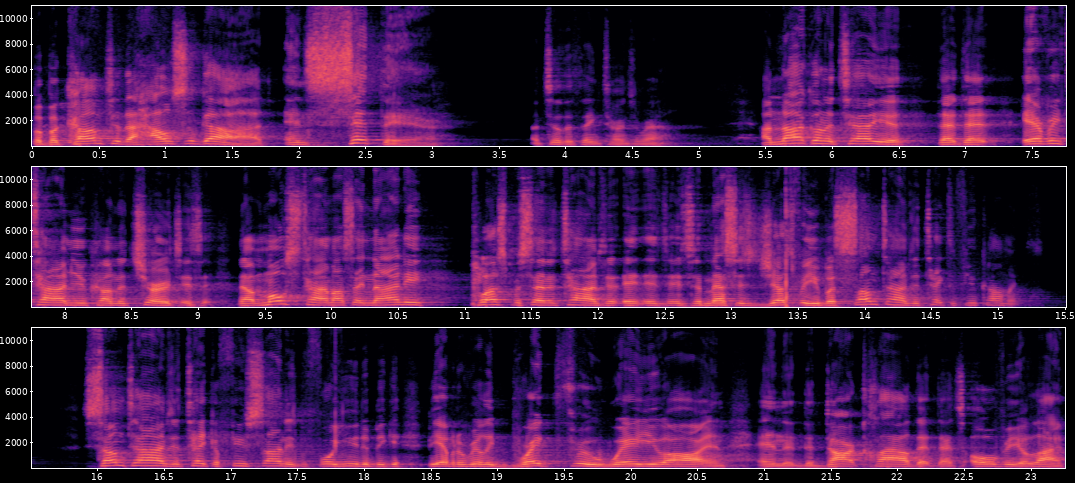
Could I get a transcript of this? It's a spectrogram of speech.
But, but come to the house of God and sit there until the thing turns around. I'm not going to tell you that, that every time you come to church, it's, now most time, I'll say 90 plus percent of times, it, it, it's a message just for you, but sometimes it takes a few comings. Sometimes it takes a few Sundays before you to be, be able to really break through where you are and, and the, the dark cloud that, that's over your life.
